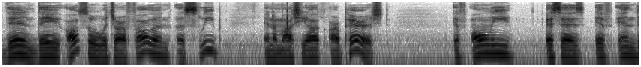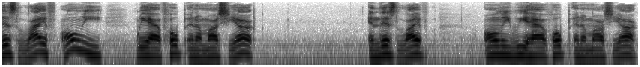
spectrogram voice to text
then they also which are fallen asleep in a Mashiach are perished. If only it says, if in this life only we have hope in a Mashiach, in this life only we have hope in a Mashiach,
